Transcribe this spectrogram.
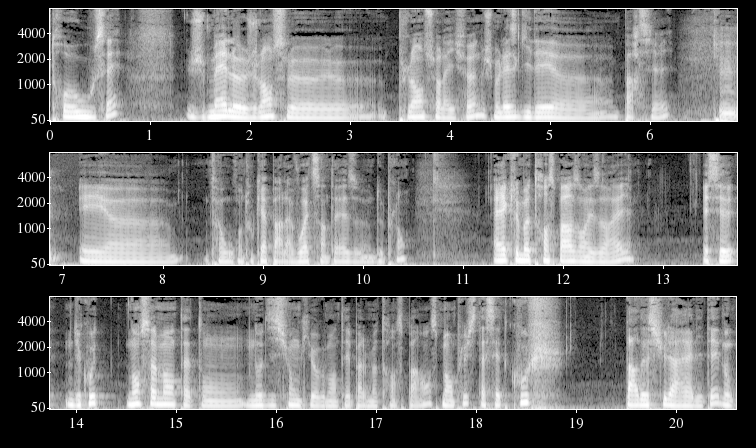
trop où c'est. Je mets le, je lance le plan sur l'iPhone, je me laisse guider euh, par Siri mm. et euh, enfin ou en tout cas par la voix de synthèse de plan avec le mode transparence dans les oreilles. Et c'est du coup non seulement t'as ton audition qui est augmentée par le mode transparence, mais en plus t'as cette couche par-dessus la réalité, donc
